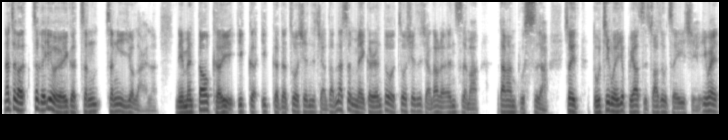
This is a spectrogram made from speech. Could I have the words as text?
那这个这个又有一个争争议又来了，你们都可以一个一个的做先知讲道，那是每个人都有做先知讲道的恩赐吗？当然不是啊，所以读经文就不要只抓住这一节，因为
